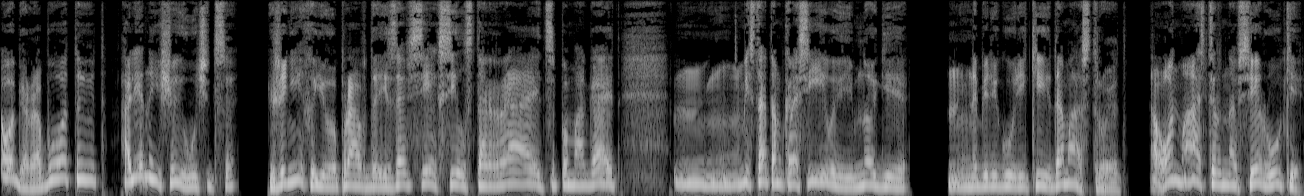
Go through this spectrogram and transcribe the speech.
Обе работают, а Лена еще и учится. Жених ее, правда, изо всех сил старается, помогает. Места там красивые, и многие на берегу реки дома строят. А он мастер на все руки,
